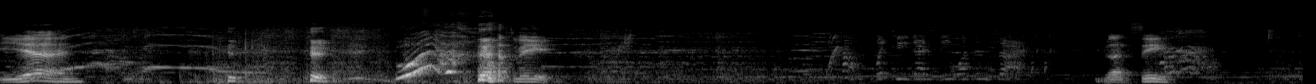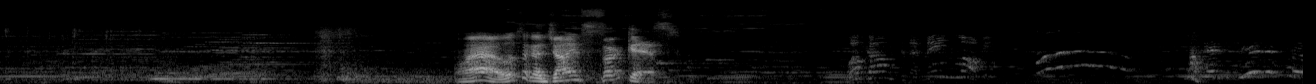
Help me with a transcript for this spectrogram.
Yeah. Woo! That's me. Wait till you guys see what's inside. Let's see. Wow, looks like a giant circus. Welcome to the main lobby. It's beautiful.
